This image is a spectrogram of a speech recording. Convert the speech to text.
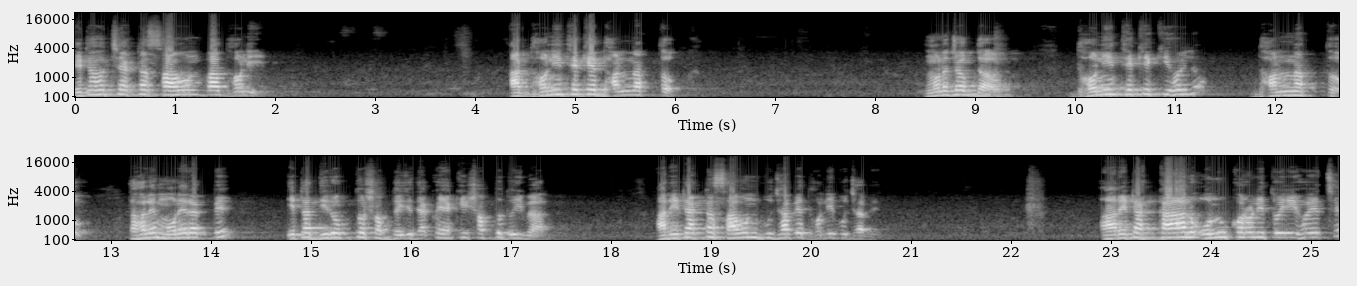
এটা হচ্ছে একটা সাউন্ড বা ধ্বনি। আর ধ্বনি থেকে ধন্যাত্মক মনোযোগ দাও। ধ্বনি থেকে কি হইল? ধন্যাত্মক তাহলে মনে রাখবে, এটা দ্বিরুক্ত শব্দ। এই যে দেখো, একই শব্দ দুইবার। আর এটা একটা সাউন্ড বুঝাবে, ধ্বনি বুঝাবে। আর এটা কার অনুকরণে তৈরি হয়েছে?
